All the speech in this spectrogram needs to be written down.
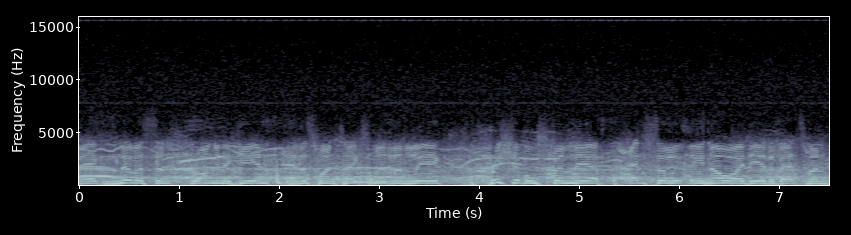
Magnificent wrong and again, and this one takes midland leg. Appreciable spin there. Absolutely no idea, the batsman.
